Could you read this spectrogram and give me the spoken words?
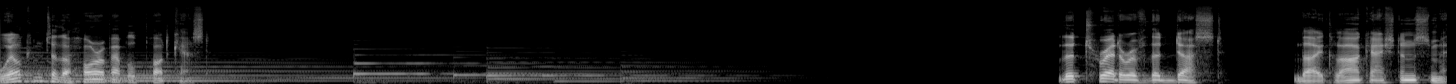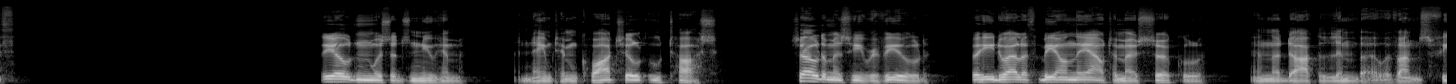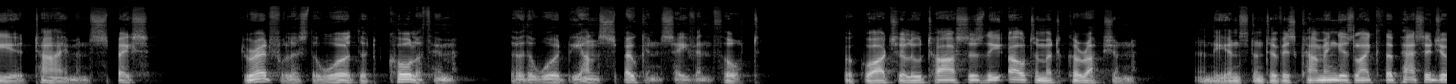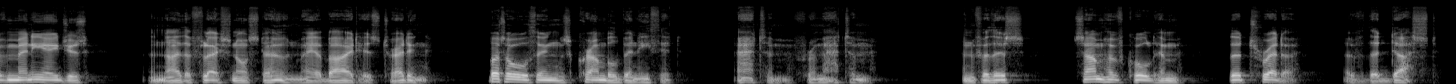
Welcome to the Horror Babble podcast. The Treader of the Dust by Clark Ashton Smith. The Elden wizards knew him and named him Quachil Uttaus. Seldom is he revealed, for he dwelleth beyond the outermost circle in the dark limbo of unsphered time and space. Dreadful is the word that calleth him, though the word be unspoken save in thought. For Quachil Uttaus is the ultimate corruption, and the instant of his coming is like the passage of many ages, and neither flesh nor stone may abide his treading, but all things crumble beneath it, atom from atom. And for this, some have called him the Treader of the dust.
